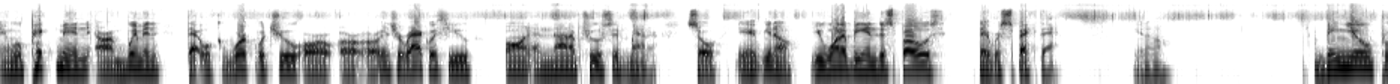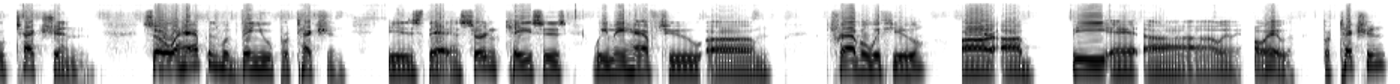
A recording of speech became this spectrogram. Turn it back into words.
and we'll pick men or women that will work with you or, or, or interact with you on a non-obtrusive manner. So if you know you want to be indisposed, they respect that. You know. venue protection. So what happens with venue protection is that in certain cases we may have to um, travel with you or uh, be at uh, wait a minute. Oh, here we go. Protection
